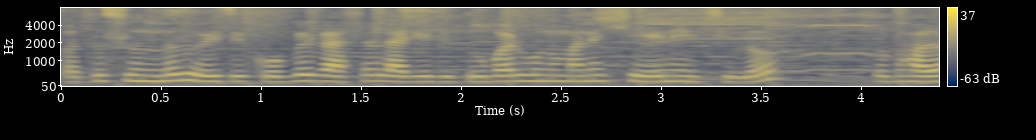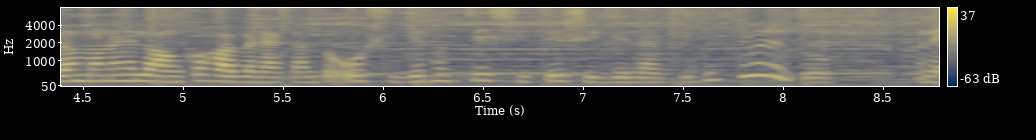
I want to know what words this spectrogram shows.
কত সুন্দর হয়েছে। কবে গাছটা লাগিয়েছে? দুবার হনুমানে খেয়ে নিয়েছিল। তো ভাবলাম মনে হয় লঙ্কা হবে না, কারণ তো ওর সিজন হচ্ছে শীতের সিজন আর কি, বুঝতে পেরেছ? মানে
